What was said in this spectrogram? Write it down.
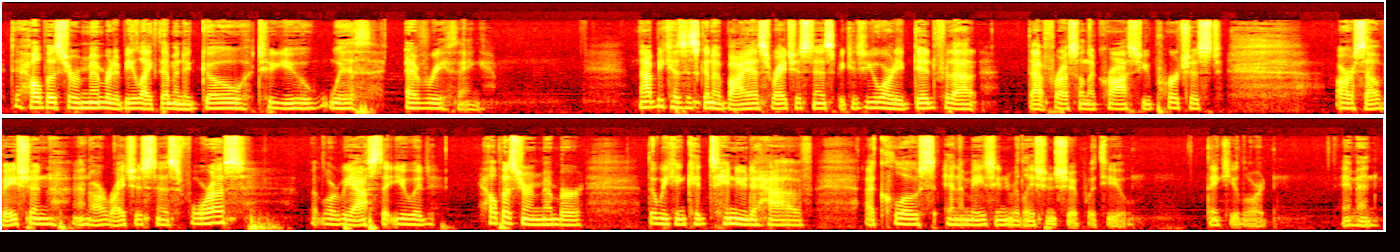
to help us to remember to be like them and to go to you with everything not because it's going to buy us righteousness, because you already did for that that for us on the cross. You purchased our salvation and our righteousness for us. But Lord, we ask that you would help us to remember that we can continue to have a close and amazing relationship with you. Thank you, Lord. Amen.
